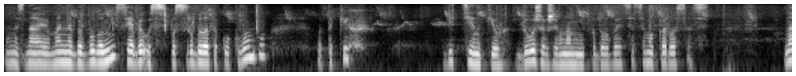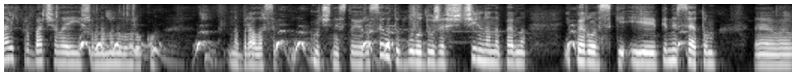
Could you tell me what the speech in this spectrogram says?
Ну, Не знаю, в мене би було місце, я би ось зробила таку клумбу. От таких відтінків. Дуже вже вона мені подобається, ця макароса. Навіть пробачила її, що вона минулого року набралася мучнистої роси. Але Тут було дуже щільно, напевно, і перовське, і пінесетом е,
